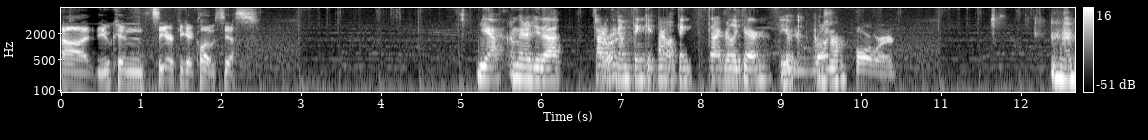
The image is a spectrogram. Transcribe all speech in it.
Uh, you can see her if you get close. Yes. Yeah, I'm gonna do that. I don't Alright. think I'm thinking. I don't think that I really care. You, You run forward. hmm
